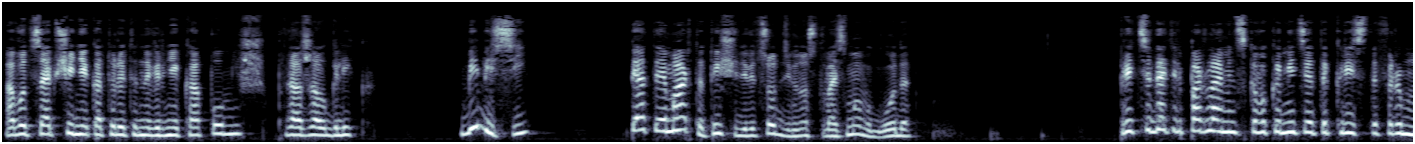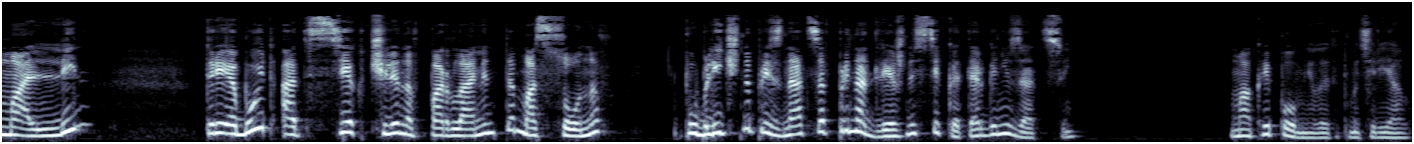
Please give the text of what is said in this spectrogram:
«А вот сообщение, которое ты наверняка помнишь», — продолжал Глик. BBC, 5 марта 1998 года. Председатель парламентского комитета Кристофер Маллин требует от всех членов парламента, масонов, публично признаться в принадлежности к этой организации. Макри помнил этот материал.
